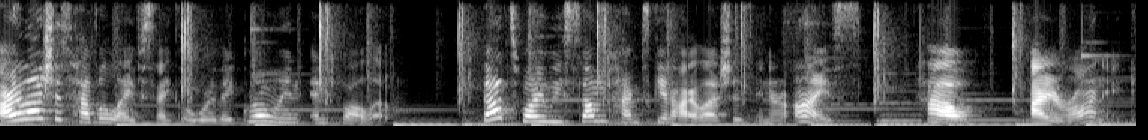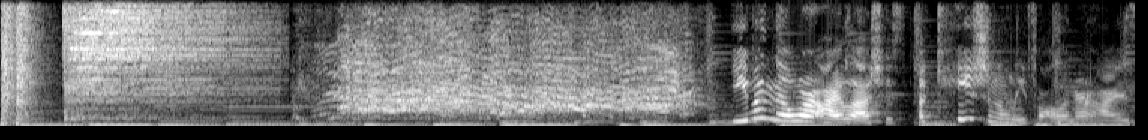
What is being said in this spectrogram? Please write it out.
Eyelashes have a life cycle where they grow in and fall out. That's why we sometimes get eyelashes in our eyes. How ironic. Even though our eyelashes occasionally fall in our eyes,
